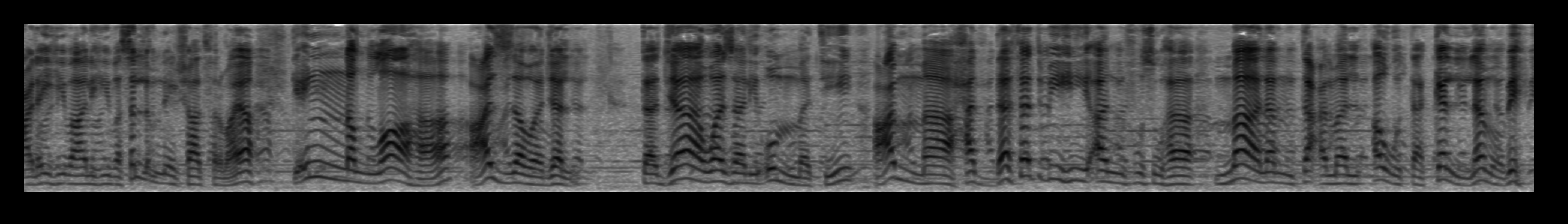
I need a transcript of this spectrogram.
علیہ وآلہ وسلم نے ارشاد فرمایا کہ ان اللہ عز و جل تجاوز لأمتي عما حدثت به أنفسها ما لم تعمل أو تكلم به.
